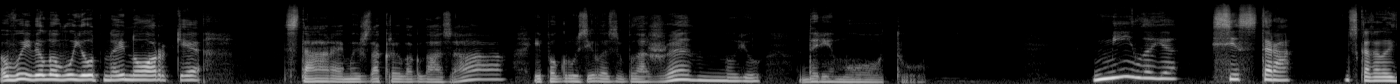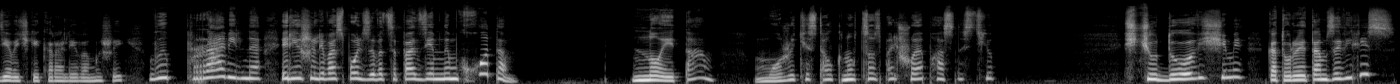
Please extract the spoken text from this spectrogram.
вывела в уютной норке. Старая мышь закрыла глаза и погрузилась в блаженную дремоту. «Милая сестра!» — сказала девочке королева мышей, — вы правильно решили воспользоваться подземным ходом, но и там можете столкнуться с большой опасностью. — С чудовищами, которые там завелись?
